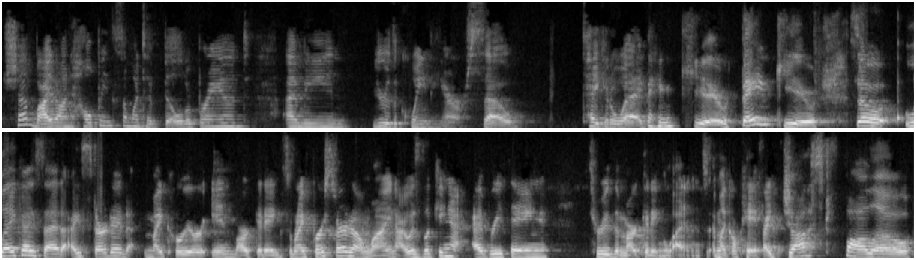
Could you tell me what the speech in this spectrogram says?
shed light on helping someone to build a brand. I mean, you're the queen here. So take it away. Thank you. Thank you. So, like I said, I started my career in marketing. So, when I first started online, I was looking at everything through the marketing lens. I'm like, okay, if I just follow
